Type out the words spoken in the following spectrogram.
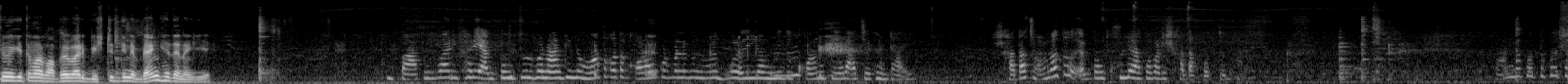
তুমি কি তোমার বাপের বাড়ি বৃষ্টির দিনে ব্যাং খেতে না গিয়ে বাপের বাড়ি ফাড়ি একদম তুলবো না কিন্তু মাথা কথা গরম করব না কিন্তু আমি বলে দিলাম কিন্তু গরম তেল আছে এখানটায়। সাদা চামড়া তো একদম খুলে একেবারে সাদা করতে পারে। রান্না করতে করতে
